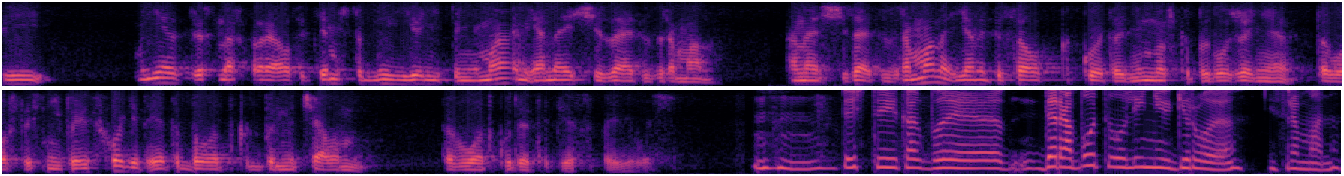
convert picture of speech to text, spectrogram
и мне этот персонаж понравился тем, что мы ее не понимаем, и она исчезает из романа. Она исчезает из романа. Я написал какое-то немножко продолжение того, что с ней происходит, и это было как бы началом того, откуда эта пьеса появилась. Угу. То есть ты как бы доработал линию героя из романа?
